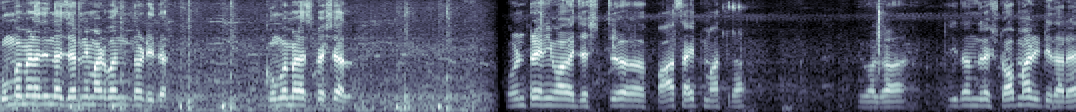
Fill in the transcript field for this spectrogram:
ಕುಂಭಮೇಳದಿಂದ ಜರ್ನಿ ಮಾಡಿ ಬಂದು ನೋಡಿದ್ದು ಕುಂಭಮೇಳ ಸ್ಪೆಷಲ್ ಒಂದು ಟ್ರೈನ್ ಇವಾಗ ಜಸ್ಟ್ ಪಾಸ್ ಆಯ್ತು ಮಾತ್ರ. ಇವಾಗ ಇದಂದರೆ ಸ್ಟಾಪ್ ಮಾಡಿಟ್ಟಿದ್ದಾರೆ.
